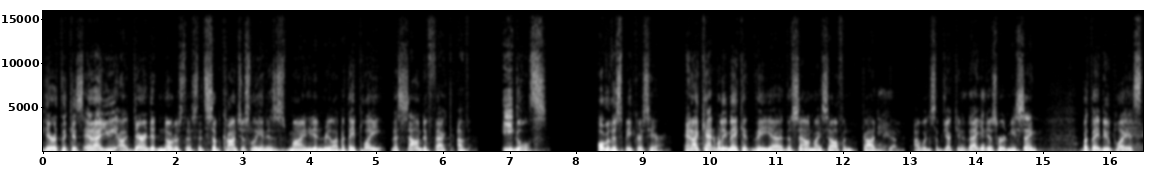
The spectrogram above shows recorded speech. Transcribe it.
Here at the and I, you, uh, Darren didn't notice this. It's subconsciously in his mind. He didn't realize, but they play the sound effect of eagles over the speakers here. And I can't really make it the uh, the sound myself, and God, uh, I wouldn't subject you to that. You just heard me sing, but they do play. It's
